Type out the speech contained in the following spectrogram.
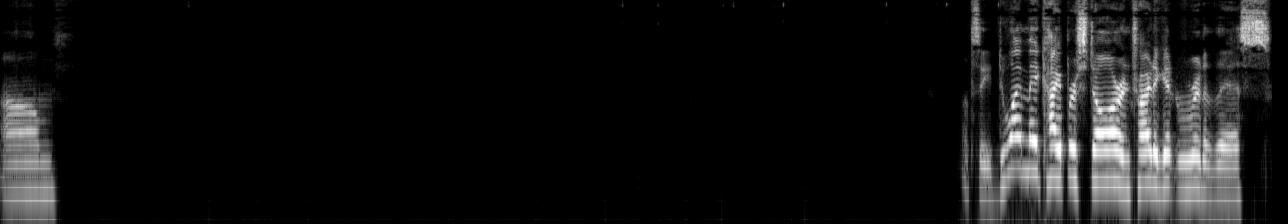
Um... Let's see. Do I make Hyperstar and try to get rid of this?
